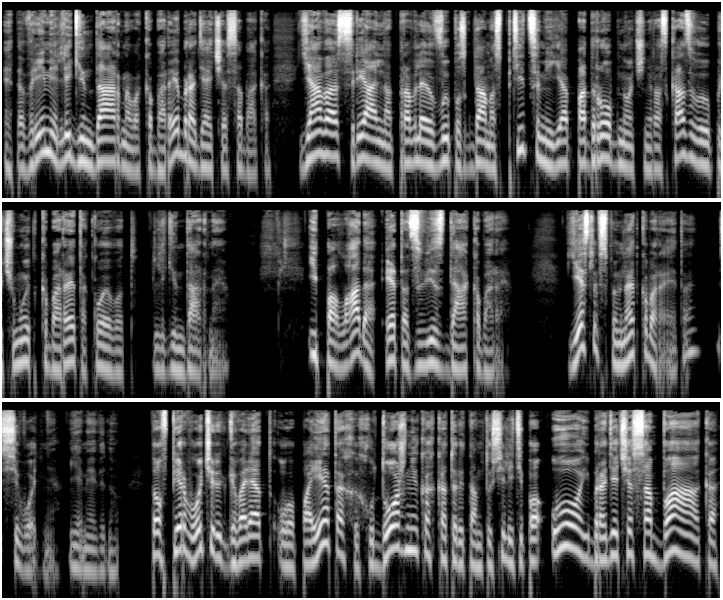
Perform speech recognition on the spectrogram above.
это время легендарного кабаре «Бродячая собака». Я вас реально отправляю в выпуск «Дама с птицами». Я подробно очень рассказываю, почему это кабаре такое вот легендарное. И Паллада — это звезда кабаре. Если вспоминают кабаре, это сегодня, я имею в виду, то в первую очередь говорят о поэтах и художниках, которые там тусили, типа «Ой, бродячая собака,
